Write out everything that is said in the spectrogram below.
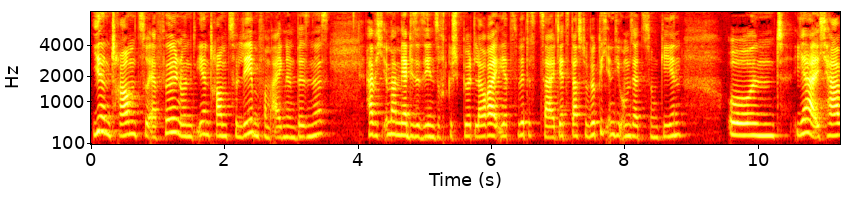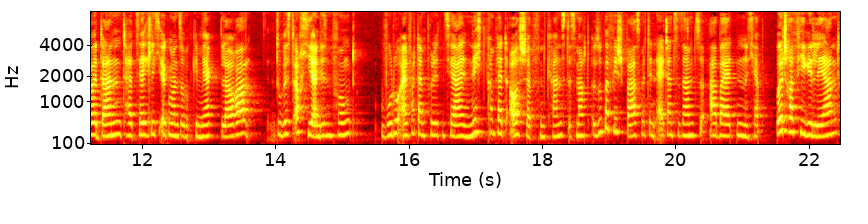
ihren Traum zu erfüllen und ihren Traum zu leben vom eigenen Business, habe ich immer mehr diese Sehnsucht gespürt. Laura, jetzt wird es Zeit, jetzt darfst du wirklich in die Umsetzung gehen. Und ja, ich habe dann tatsächlich irgendwann so gemerkt, Laura, du bist auch hier an diesem Punkt wo du einfach dein Potenzial nicht komplett ausschöpfen kannst. Es macht super viel Spaß, mit den Eltern zusammenzuarbeiten. Ich habe ultra viel gelernt.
